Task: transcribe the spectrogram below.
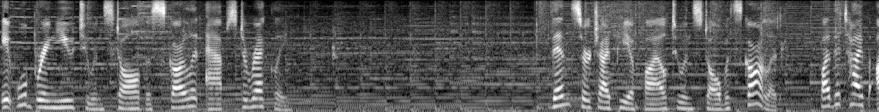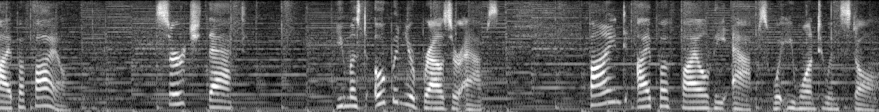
It will bring you to install the Scarlet apps directly. Then search IPA file to install with Scarlet by the type IPA file. Search that. You must open your browser apps. Find IPA file the apps what you want to install.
